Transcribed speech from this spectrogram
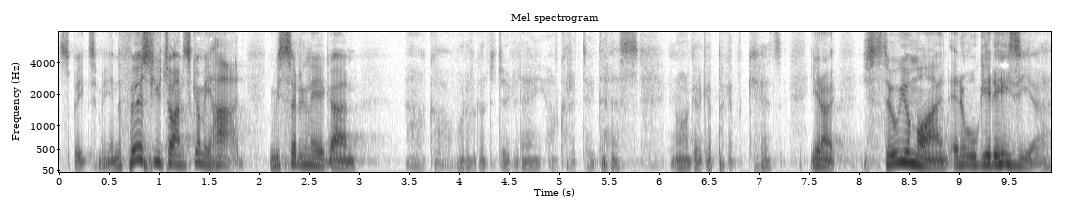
Speak to me. And the first few times, it's going to be hard. You'll be sitting there going, oh God, what have I got to do today? I've got to do this. You know, I've got to go pick up the kids. You know, you still your mind and it will get easier.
